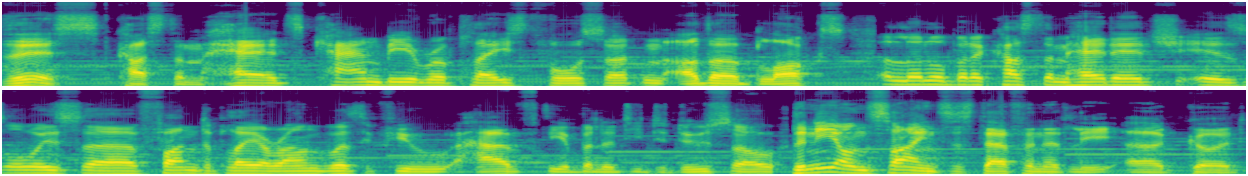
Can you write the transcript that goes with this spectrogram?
this. Custom heads can be replaced for certain other blocks. A little bit of custom headage is always uh, fun to play around with if you have the ability to do so. The neon signs is definitely a good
